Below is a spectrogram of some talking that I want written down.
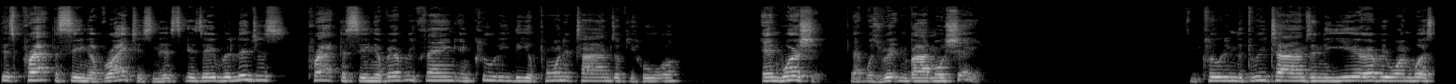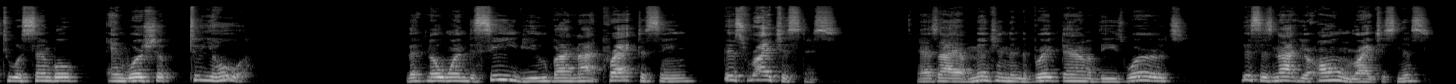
This practicing of righteousness is a religious practicing of everything, including the appointed times of Yahuwah and worship that was written by Moshe. Including the three times in the year everyone was to assemble and worship to Yahuwah. Let no one deceive you by not practicing this righteousness. As I have mentioned in the breakdown of these words, this is not your own righteousness,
